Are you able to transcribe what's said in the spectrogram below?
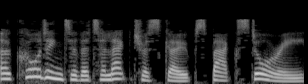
According to the telectroscope's backstory,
